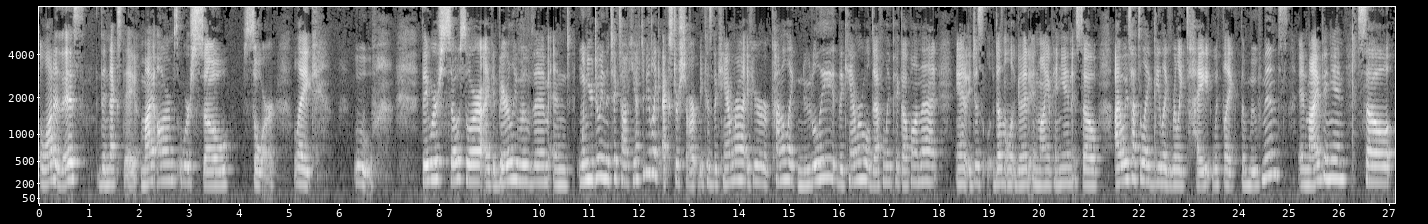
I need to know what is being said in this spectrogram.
a lot of this. The next day, my arms were so sore. Like, ooh, they were so sore, I could barely move them. And when you're doing the TikTok, you have to be like extra sharp because the camera, if you're kind of like noodly, the camera will definitely pick up on that and it just doesn't look good in my opinion. So I always have to like be like really tight with like the movements in my opinion. So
